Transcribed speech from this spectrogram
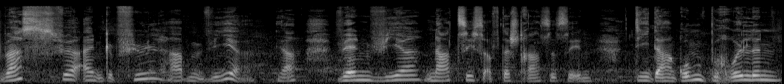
Was für ein Gefühl haben wir, ja, wenn wir Nazis auf der Straße sehen, die da rumbrüllen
